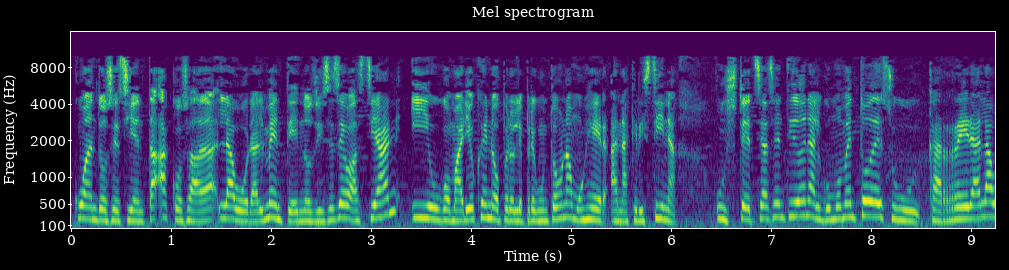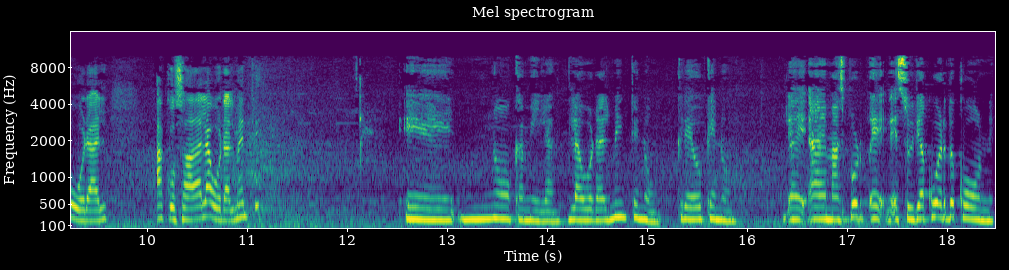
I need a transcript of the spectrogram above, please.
cuando se sienta acosada laboralmente. Nos dice Sebastián y Hugo Mario que no, pero le pregunto a una mujer, Ana Cristina, ¿usted se ha sentido en algún momento de su carrera laboral acosada laboralmente? Eh, no, Camila, laboralmente no, creo que no. Eh, además, por, eh, estoy de acuerdo con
